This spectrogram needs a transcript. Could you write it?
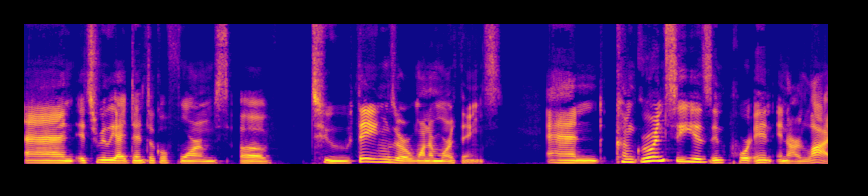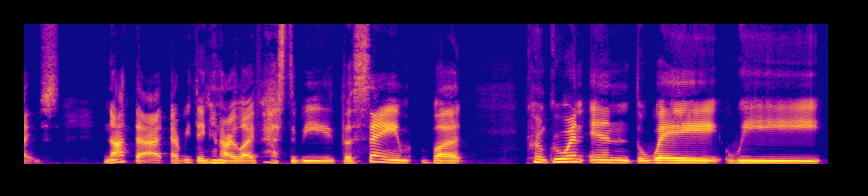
And it's really identical forms of two things or one or more things. And congruency is important in our lives. Not that everything in our life has to be the same, but congruent in the way we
